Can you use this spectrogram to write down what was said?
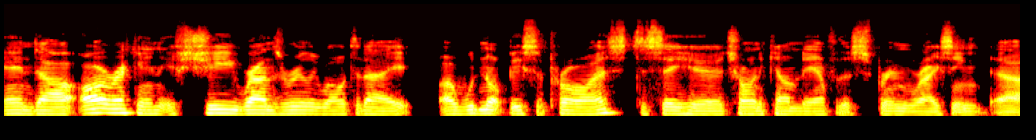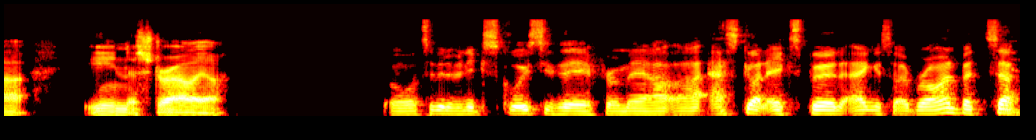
And uh, I reckon if she runs really well today, I would not be surprised to see her trying to come down for the spring racing uh, in Australia. Well, it's a bit of an exclusive there from our uh, Ascot expert Angus O'Brien. But uh, yeah.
